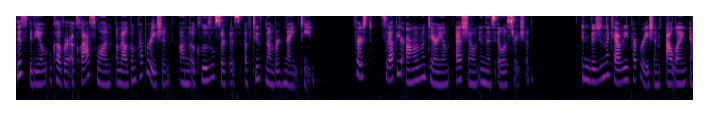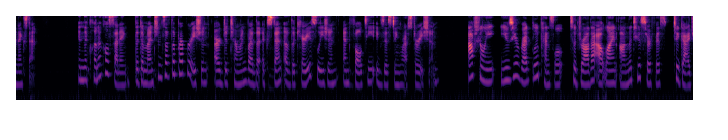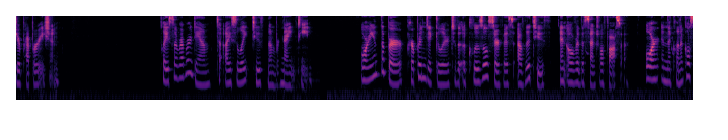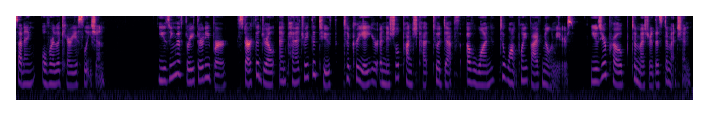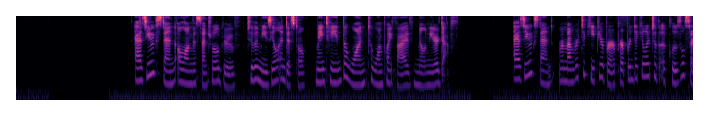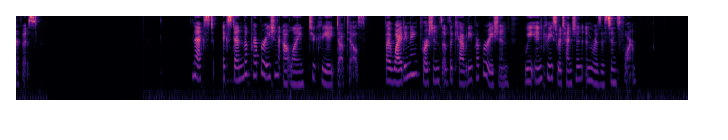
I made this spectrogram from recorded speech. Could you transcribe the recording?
This video will cover a Class 1 amalgam preparation on the occlusal surface of tooth number 19. First, set up your armamentarium as shown in this illustration. Envision the cavity preparation outline and extent. In the clinical setting, the dimensions of the preparation are determined by the extent of the carious lesion and faulty existing restoration. Optionally, use your red blue pencil to draw the outline on the tooth surface to guide your preparation. Place a rubber dam to isolate tooth number 19. Orient the burr perpendicular to the occlusal surface of the tooth and over the central fossa, or in the clinical setting, over the carious lesion. Using the 330 burr, start the drill and penetrate the tooth to create your initial punch cut to a depth of 1 to 1.5 millimeters. Use your probe to measure this dimension. As you extend along the central groove to the mesial and distal, maintain the 1 to 1.5 millimeter depth. As you extend, remember to keep your burr perpendicular to the occlusal surface. Next, extend the preparation outline to create dovetails. By widening portions of the cavity preparation, we increase retention and resistance form.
